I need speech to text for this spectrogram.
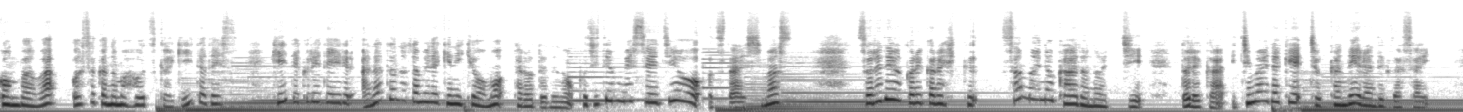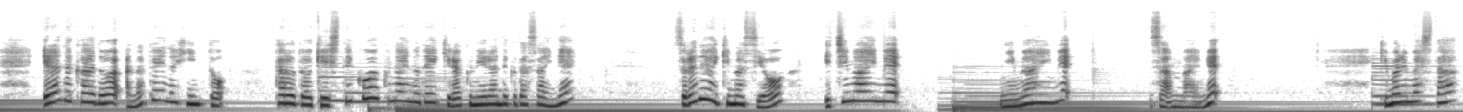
こんばんは。大阪の魔法使いギータです。聞いてくれているあなたのためだけに今日もタロットでのポジティブメッセージをお伝えします。それではこれから引く3枚のカードのうち、どれか1枚だけ直感で選んでください。選んだカードはあなたへのヒント。タロットは決して怖くないので気楽に選んでくださいね。それではいきますよ。1枚目、2枚目、3枚目。決まりました？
